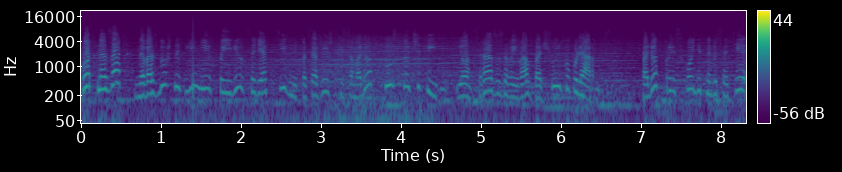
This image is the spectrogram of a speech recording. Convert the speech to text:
Год назад на воздушных линиях появился реактивный пассажирский самолет Ту-104, и он сразу завоевал большую популярность. Полет происходит на высоте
